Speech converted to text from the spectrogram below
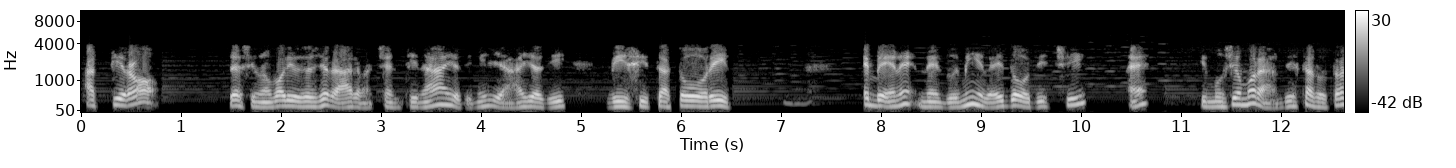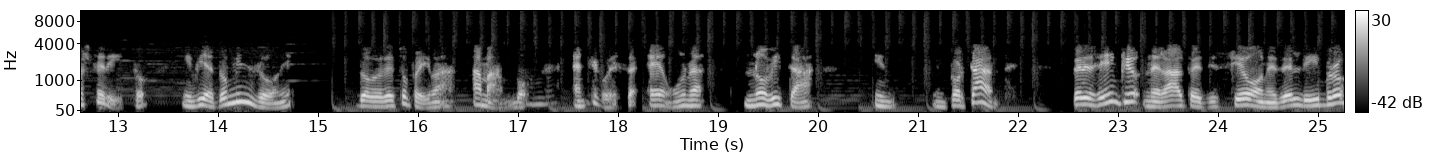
attirò, adesso non voglio esagerare, ma centinaia di migliaia di visitatori. Ebbene, nel 2012 eh, il Museo Morandi è stato trasferito in via Dominzoni, dove ho detto prima, a Mambo. Anche questa è una novità in, importante. Per esempio, nell'altra edizione del libro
